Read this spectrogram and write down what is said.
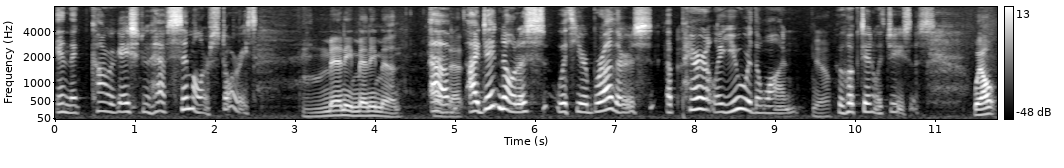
in the congregation who have similar stories. Many many men Um. I did notice with your brothers, apparently you were the one Yeah. who hooked in with Jesus. Well,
